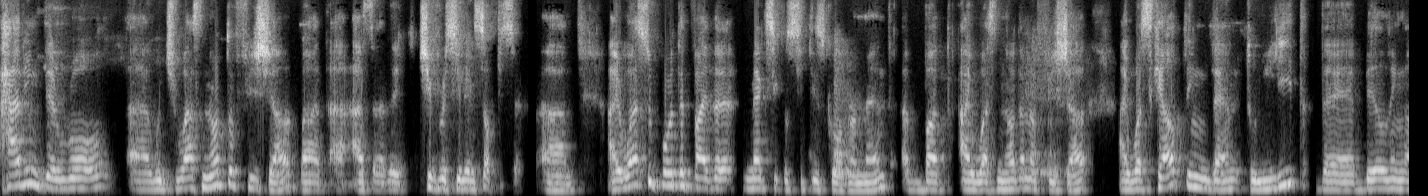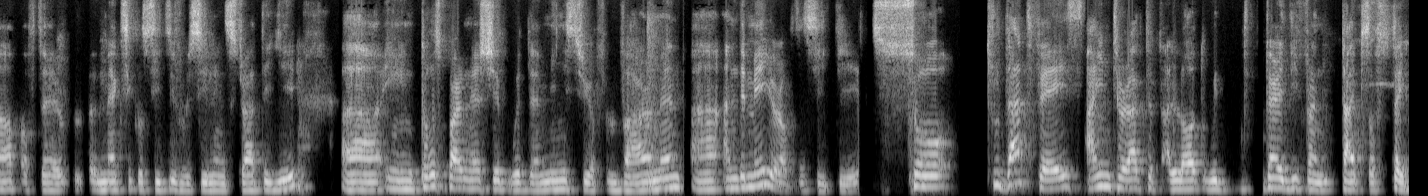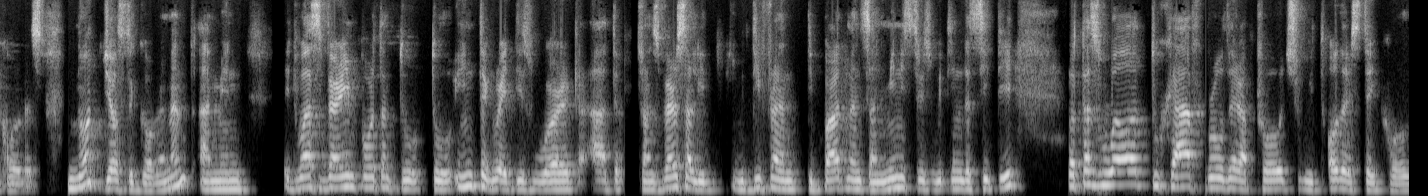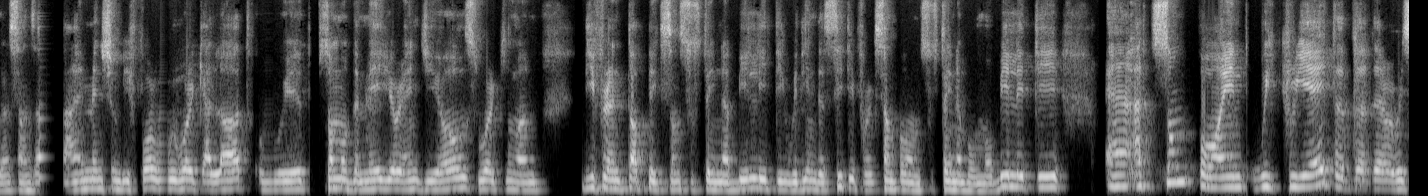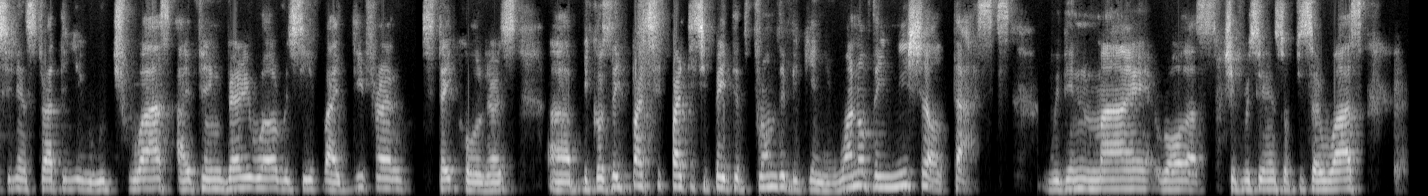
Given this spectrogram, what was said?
having the role, uh, which was not official, but uh, as the chief resilience officer. Um, I was supported by the Mexico City's government, uh, but I was not an official. I was helping them to lead the building up of the Mexico City's resilience strategy uh, in close partnership with the Ministry of Environment uh, and the mayor of the city. So through that phase, I interacted a lot with very different types of stakeholders, not just the government. I mean, it was very important to, to integrate this work uh, transversally with different departments and ministries within the city but as well to have broader approach with other stakeholders. As I mentioned before, we work a lot with some of the major NGOs working on different topics on sustainability within the city, for example, on sustainable mobility. Uh, at some point, we created the, the, resilience strategy, which was, I think, very well received by different stakeholders uh, because they participated from the beginning. One of the initial tasks within my role as chief resilience officer was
